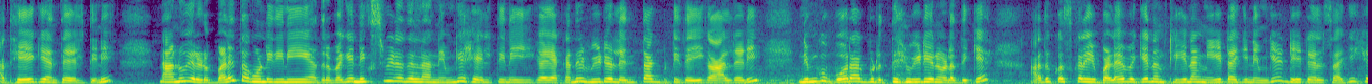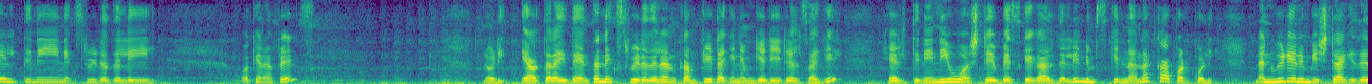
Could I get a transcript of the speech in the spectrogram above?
ಅದು ಹೇಗೆ ಅಂತ ಹೇಳ್ತೀನಿ. ನಾನು ಎರಡು ಬಳೆ ತೊಗೊಂಡಿದ್ದೀನಿ. ಅದ್ರ ಬಗ್ಗೆ ನೆಕ್ಸ್ಟ್ ವೀಡಿಯೋದಲ್ಲಿ ನಾನು ನಿಮಗೆ ಹೇಳ್ತೀನಿ. ಈಗ ಯಾಕಂದರೆ ವೀಡಿಯೋ ಲೆಂತ್ ಆಗಿಬಿಟ್ಟಿದೆ ಈಗ ಆಲ್ರೆಡಿ ನಿಮಗೂ ಬೋರ್ ಆಗಿಬಿಡುತ್ತೆ ವೀಡಿಯೋ ನೋಡೋದಕ್ಕೆ. ಅದಕ್ಕೋಸ್ಕರ ಈ ಬಳೆ ಬಗ್ಗೆ ನಾನು ಕ್ಲೀನಾಗಿ ನೀಟಾಗಿ ನಿಮಗೆ ಡೀಟೇಲ್ಸ್ ಆಗಿ ಹೇಳ್ತೀನಿ ನೆಕ್ಸ್ಟ್ ವೀಡಿಯೋದಲ್ಲಿ ಓಕೆನಾ ಫ್ರೆಂಡ್ಸ್ ನೋಡಿ, ಯಾವ ಥರ ಇದೆ ಅಂತ ನೆಕ್ಸ್ಟ್ ವೀಡಿಯೋದಲ್ಲಿ ನಾನು ಕಂಪ್ಲೀಟಾಗಿ ನಿಮಗೆ ಡೀಟೇಲ್ಸ್ ಆಗಿ ಹೇಳ್ತೀನಿ. ನೀವು ಅಷ್ಟೇ ಬೇಸಿಗೆಗಾಲದಲ್ಲಿ ನಿಮ್ಮ ಸ್ಕಿನ್ನನ್ನು ಕಾಪಾಡ್ಕೊಳ್ಳಿ. ನನ್ನ ವಿಡಿಯೋ ನಿಮ್ಗೆ ಇಷ್ಟ ಆಗಿದೆ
